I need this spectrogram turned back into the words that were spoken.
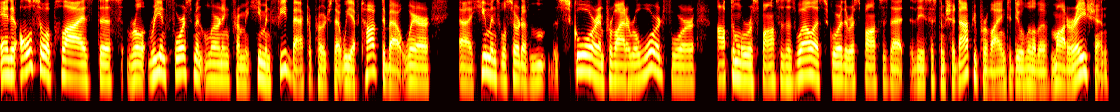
And it also applies this re- reinforcement learning from human feedback approach that we have talked about, where uh, humans will sort of score and provide a reward for optimal responses as well as score the responses that the system should not be providing to do a little bit of moderation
